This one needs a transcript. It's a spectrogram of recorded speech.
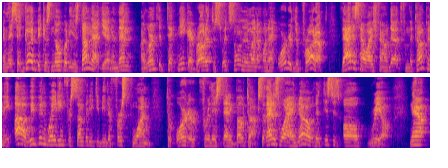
And they said, good, because nobody has done that yet. And then I learned the technique. I brought it to Switzerland. And when, when I ordered the product, that is how I found out from the company ah, we've been waiting for somebody to be the first one to order for the aesthetic Botox. So that is why I know that this is all real. Now,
